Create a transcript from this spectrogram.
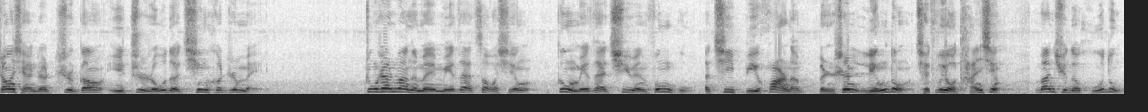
彰显着至刚与至柔的亲和之美。中山传的美美在造型，更美在气韵风骨。其笔画呢本身灵动且富有弹性，弯曲的弧度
